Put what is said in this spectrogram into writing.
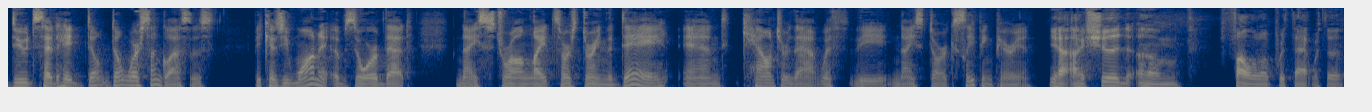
dude said, Hey, don't, don't wear sunglasses because you want to absorb that nice strong light source during the day and counter that with the nice dark sleeping period. Yeah, I should um, follow up with that with a,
